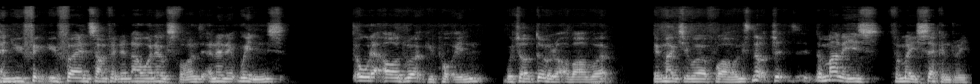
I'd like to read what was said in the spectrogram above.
and you think you find something that no one else finds, and then it wins, all that hard work you put in, which I do a lot of hard work, it makes it worthwhile. And it's not just the money is for me secondary.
